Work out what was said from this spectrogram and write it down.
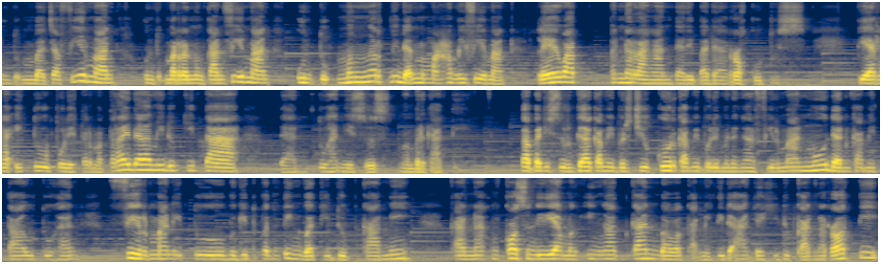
untuk membaca firman, untuk merenungkan firman, untuk mengerti dan memahami firman lewat penerangan daripada Roh Kudus. Biarlah itu boleh termeterai dalam hidup kita dan Tuhan Yesus memberkati. Bapa di surga kami bersyukur kami boleh mendengar firman-Mu dan kami tahu Tuhan firman itu begitu penting buat hidup kami karena Engkau sendiri yang mengingatkan bahwa kami tidak hanya hidup karena roti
